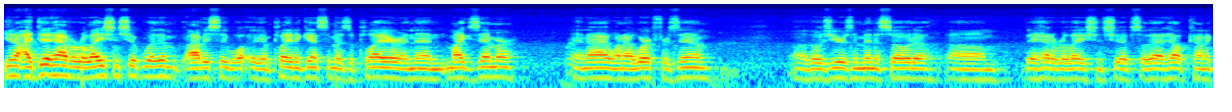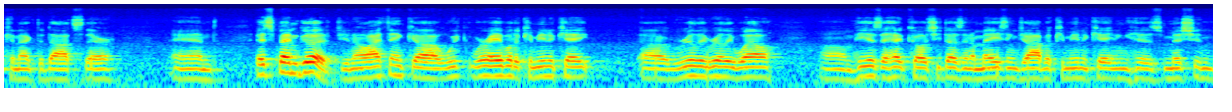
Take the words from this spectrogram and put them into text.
you know, I did have a relationship with him, obviously, playing against him as a player, and then Mike Zimmer and I, when I worked for Zim, uh, those years in Minnesota, um, they had a relationship, so that helped kind of connect the dots there. And it's been good, you know. I think uh, we, we're able to communicate uh, really, really well. Um, he is the head coach. He does an amazing job of communicating his mission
